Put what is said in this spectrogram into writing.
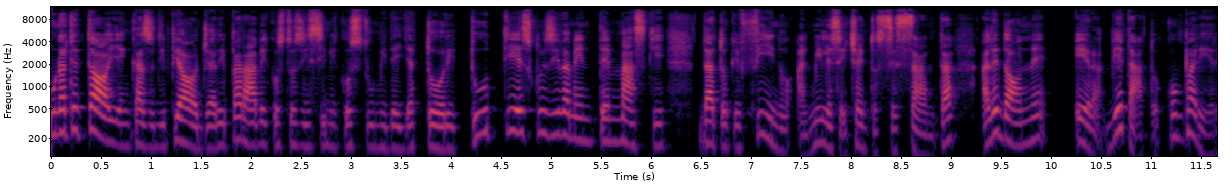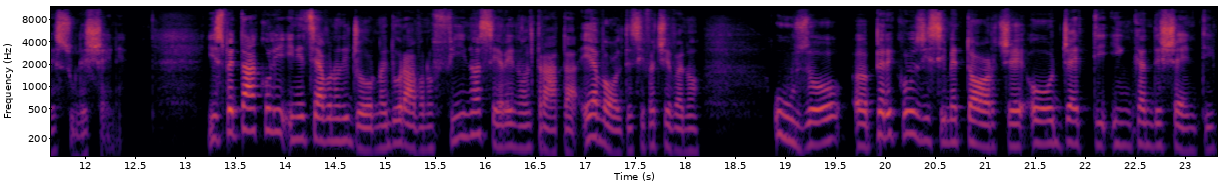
Una tettoia in caso di pioggia riparava i costosissimi costumi degli attori, tutti esclusivamente maschi, dato che fino al 1660 alle donne era vietato comparire sulle scene. Gli spettacoli iniziavano di giorno e duravano fino a sera inoltrata e a volte si facevano uso eh, pericolosissime torce o oggetti incandescenti.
